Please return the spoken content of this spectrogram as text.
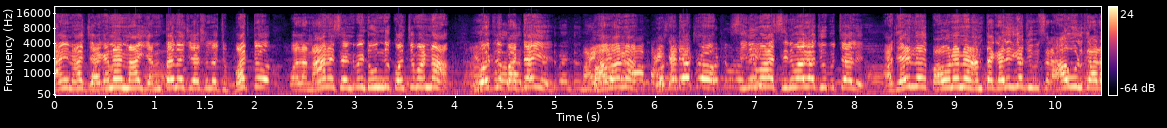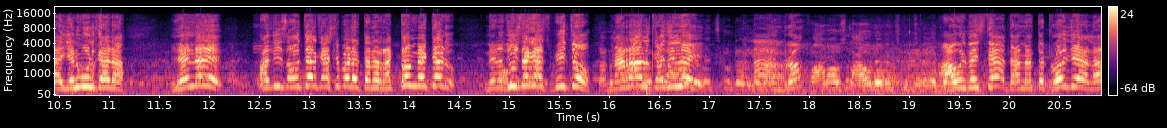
ఆయన జగనన్న ఎంతైనా చేసి ఉండొచ్చు. బట్ వాళ్ళ నాన్న సెంటిమెంట్ ఉంది కొంచెమన్నా ఓట్లు పడ్డాయి. పవన్ ఒకటే సినిమా సినిమాగా చూపించాలి. అదేంది పవన్ అన్న అంత గలీజ్గా చూపిస్తారు. ఆవులు కాడ ఎనుములు కాడ ఏంటది పది సంవత్సరాలు కష్టపడాడు తన రక్తం పెట్టాడు. నేను చూసాగా స్పీచ్ నరాలు కదిలినాయి. బ్రో ఆవులే పెంచితే దాన్ని అంత ట్రోల్ చేయాలా?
